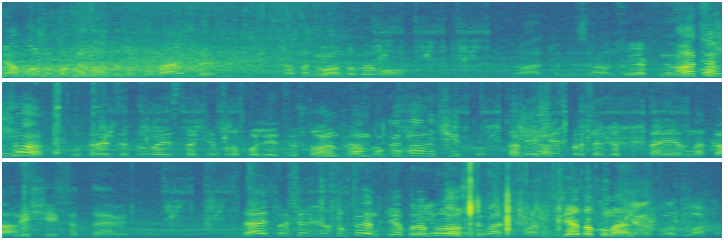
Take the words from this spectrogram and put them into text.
Я можу показати документи на законну вимогу. А це як Ну, а це незаконно? що? У 32 статті про поліцію. Що Вам, написано? вам показали чітко. Там Це є що? 6 причин для це є наказ. Не 69. 9 причин для зупинки, я перепрошую. Є документи. Як вас звати?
